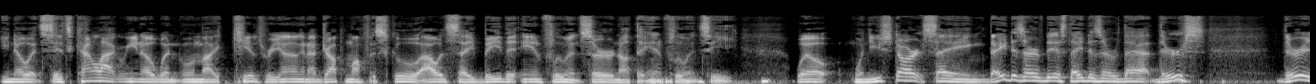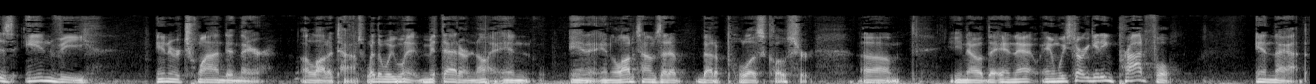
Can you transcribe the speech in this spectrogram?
you know, it's it's kind of like you know when when my kids were young and I drop them off at school, I would say be the influencer, not the influencee. Well, when you start saying they deserve this, they deserve that, there's there is envy intertwined in there a lot of times, whether we want to admit that or not, and and, and a lot of times that that'll pull us closer. Um, you know, the, and that and we start getting prideful in that.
